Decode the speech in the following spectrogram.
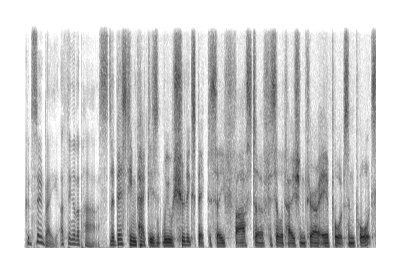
could soon be a thing of the past. The best impact is we should expect to see faster facilitation through our airports and ports.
